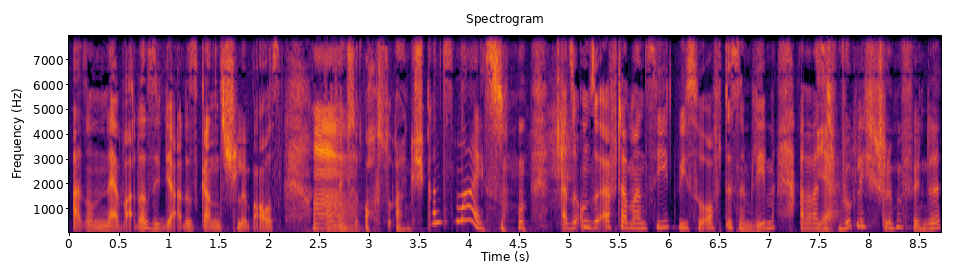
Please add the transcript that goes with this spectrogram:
also never, das sieht ja alles ganz schlimm aus. Hm. Und ich so, ach, so eigentlich ganz nice. Also umso öfter man sieht, wie es so oft ist im Leben. Aber was yeah. ich wirklich schlimm finde,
